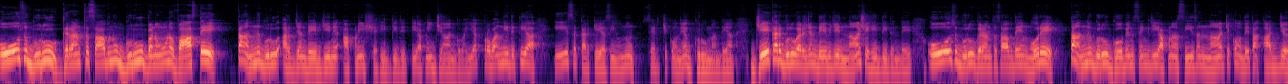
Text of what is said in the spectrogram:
ਉਸ ਗੁਰੂ ਗ੍ਰੰਥ ਸਾਹਿਬ ਨੂੰ ਗੁਰੂ ਬਣਾਉਣ ਵਾਸਤੇ ਧੰਨ ਗੁਰੂ ਅਰਜਨ ਦੇਵ ਜੀ ਨੇ ਆਪਣੀ ਸ਼ਹੀਦੀ ਦਿੱਤੀ, ਆਪਣੀ ਜਾਨ ਗਵਾਈ ਆ, ਕੁਰਬਾਨੀ ਦਿੱਤੀ ਆ। ਇਸ ਕਰਕੇ ਅਸੀਂ ਉਹਨੂੰ ਸਿਰ ਝੁਕਾਉਂਦੇ ਆ, ਗੁਰੂ ਮੰਨਦੇ ਆ। ਜੇਕਰ ਗੁਰੂ ਅਰਜਨ ਦੇਵ ਜੀ ਨਾ ਸ਼ਹੀਦੀ ਦਿੰਦੇ, ਉਸ ਗੁਰੂ ਗ੍ਰੰਥ ਸਾਹਿਬ ਦੇ ਮੋਹਰੇ ਧੰਨ ਗੁਰੂ ਗੋਬਿੰਦ ਸਿੰਘ ਜੀ ਆਪਣਾ ਸੀਸ ਨਾ ਝੁਕਾਉਂਦੇ, ਤਾਂ ਅੱਜ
